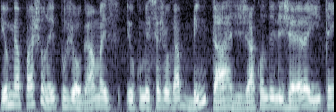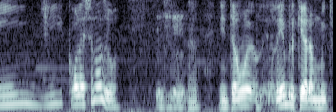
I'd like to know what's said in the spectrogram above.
eu me apaixonei por jogar, mas eu comecei a jogar bem tarde, já quando ele já era item de colecionador. Uhum. Né? Então eu, eu, lembro que era muito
